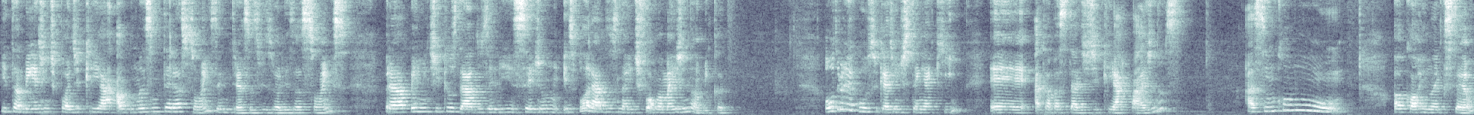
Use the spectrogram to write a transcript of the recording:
e também a gente pode criar algumas interações entre essas visualizações para permitir que os dados eles sejam explorados né, de forma mais dinâmica. Outro recurso que a gente tem aqui é a capacidade de criar páginas, assim como ocorre no Excel.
